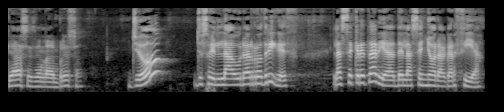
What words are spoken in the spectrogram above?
¿Qué haces en la empresa? ¿Yo? Yo soy Laura Rodríguez, la secretaria de la señora García.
